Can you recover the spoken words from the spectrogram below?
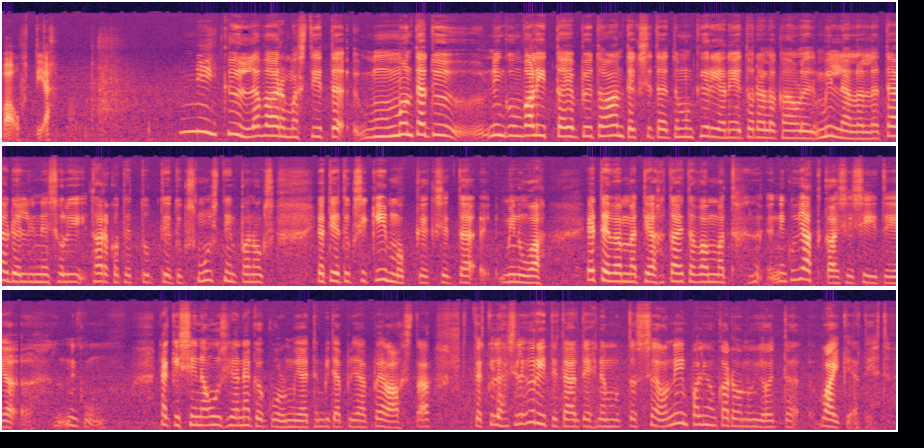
vauhtia. Niin, kyllä varmasti. Että mun täytyy niin kuin valittaa ja pyytää anteeksi sitä, että mun kirjani ei todellakaan ole millään lailla täydellinen. Se oli tarkoitettu tietyksi muistinpanoksi ja tietyksi kimmokkeeksi, että minua etevämmät ja taitavammat niin kuin jatkaisi siitä ja niin kuin näkisi siinä uusia näkökulmia, että mitä pitää pelastaa. Että kyllähän sille yritetään tehdä, mutta se on niin paljon kadonnut jo, että vaikea tehtävä.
